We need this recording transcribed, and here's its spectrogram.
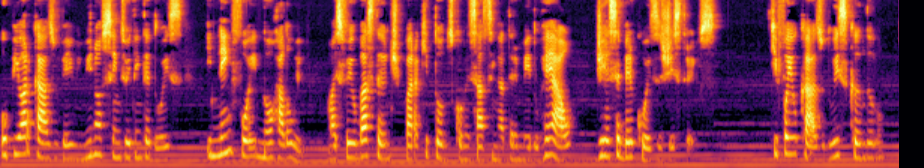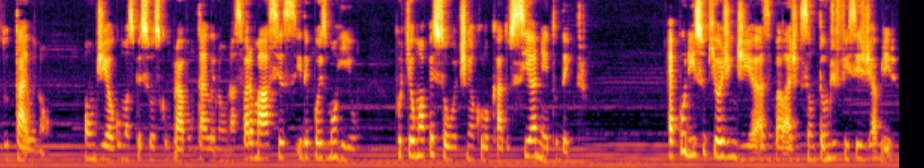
O pior caso veio em 1982 e nem foi no Halloween, mas foi o bastante para que todos começassem a ter medo real de receber coisas de estranhos. Que foi o caso do escândalo do Tylenol, onde algumas pessoas compravam Tylenol nas farmácias e depois morriam porque uma pessoa tinha colocado cianeto dentro. É por isso que hoje em dia as embalagens são tão difíceis de abrir,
